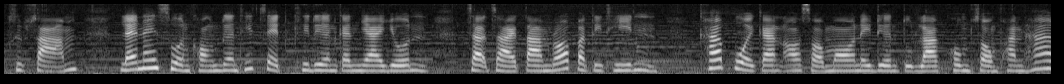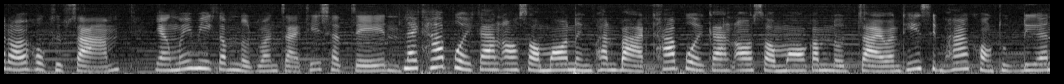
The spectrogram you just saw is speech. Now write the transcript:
2563 และในส่วนของเดือนที่ 7 คือเดือนกันยายน จะจ่ายตามรอบปฏิทิน ค่าป่วยการอสม ในเดือนตุลาคม 2563 ยังไม่มีกำหนดวันจ่ายที่ชัดเจน และค่าป่วยการอสม 1,000 บาท ค่าป่วยการอสมกำหนดจ่ายวันที่ 15 ของทุกเดือน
